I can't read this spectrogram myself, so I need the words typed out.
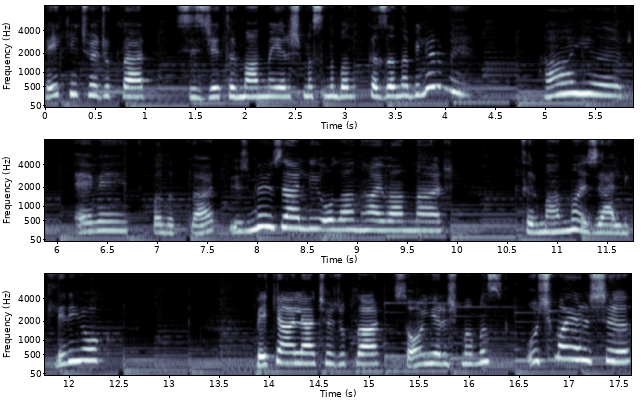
Peki çocuklar, sizce tırmanma yarışmasını balık kazanabilir mi? Hayır. Evet, balıklar yüzme özelliği olan hayvanlar. Tırmanma özellikleri yok. Pekala çocuklar, son yarışmamız uçma yarışı.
